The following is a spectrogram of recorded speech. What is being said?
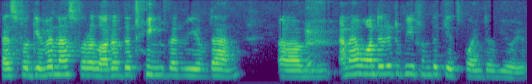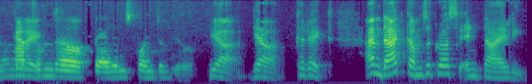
has forgiven us for a lot of the things that we have done. Um, and I wanted it to be from the kids' point of view, you know, not correct. from the parents' point of view. Yeah, yeah, correct. And that comes across entirely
